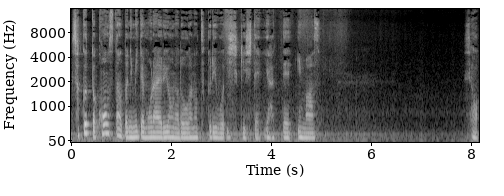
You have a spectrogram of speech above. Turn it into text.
サクッとコンスタントに見てもらえるような動画の作りを意識してやっています。そ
